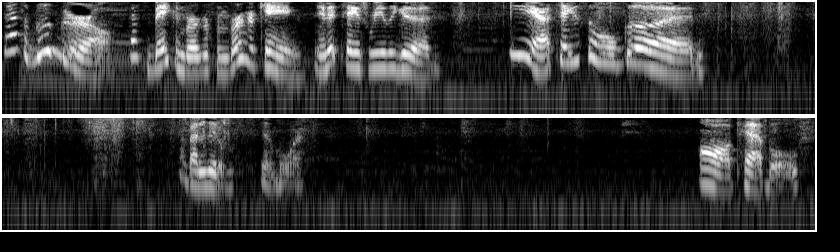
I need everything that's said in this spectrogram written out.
That's a good girl. That's a bacon burger from Burger King, and it tastes really good. Yeah, it tastes so good. About a little, little more? Aw, Pebbles.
